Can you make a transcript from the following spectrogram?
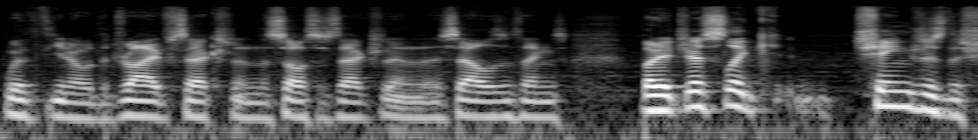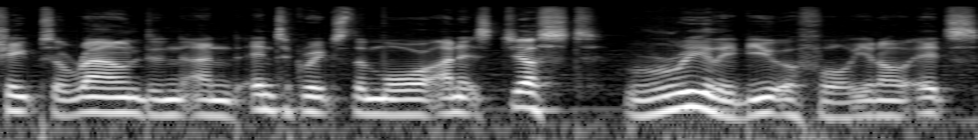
with you know the drive section and the saucer section and the nacelles and things. But it just like changes the shapes around and, and integrates them more, and it's just really beautiful. You know, it's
